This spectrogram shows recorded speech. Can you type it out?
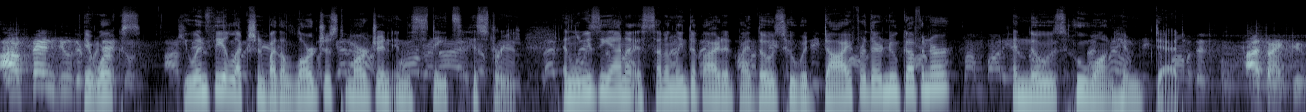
I'll send you the It works. He wins the election by the largest margin in the state's history, and Louisiana is suddenly divided by those who would die for their new governor and those who want him dead. I thank you.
